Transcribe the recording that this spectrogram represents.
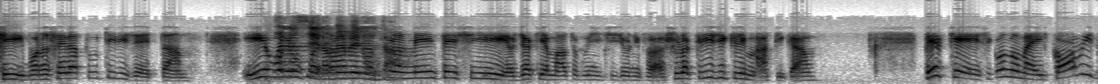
Sì, buonasera a tutti Lisetta. Io buonasera, benvenuta. Naturalmente sì, ho già chiamato 15 giorni fa, sulla crisi climatica. Perché secondo me il Covid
